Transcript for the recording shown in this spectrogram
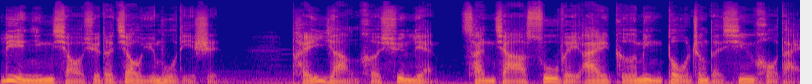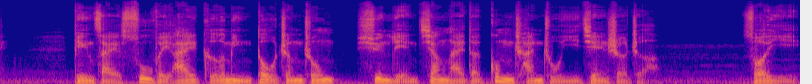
列宁小学的教育目的是培养和训练参加苏维埃革命斗争的新后代，并在苏维埃革命斗争中训练将来的共产主义建设者。所以，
